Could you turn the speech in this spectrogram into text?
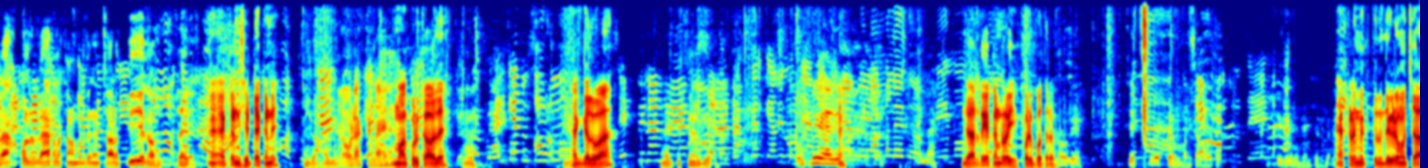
రాకపోలు రేకలు కనబడతాయి కానీ చాలా తీయగా ఎక్కండి చెట్టు ఎక్కండి. మాకు కూడా కావాలి. ఎగ్గలవా? జాగ్రత్తగా ఎక్కండి రోయ్ పడిపోతారు. ఎక్కడ మెక్కుతున్నావు దిగడం వచ్చా?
